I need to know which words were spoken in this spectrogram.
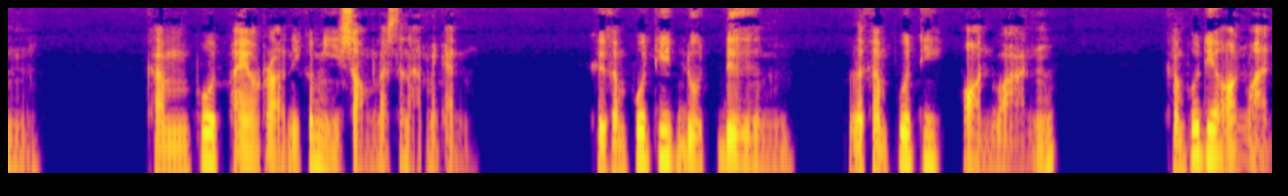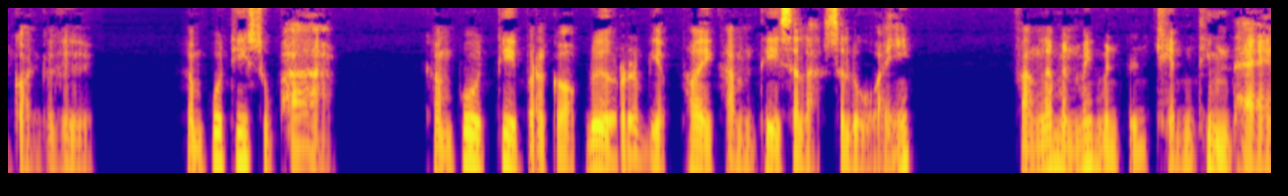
นคำพูดไพเราะนี่ก็มีสองลักษณะเหมือนกัน คือคำพูดที่ดูดดื่ม และคำพูดที่อ่อนหวานคำพูดที่อ่อนหวานก่อนก็คือคำพูดที่สุภาพคำพูดที่ประกอบด้วยระเบียบถ้อยคำที่สละสลวย ฟังแล้วมันไม่เหมือนเป็นเข็มทิ่มแทง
